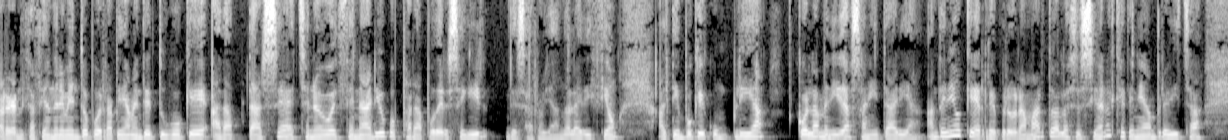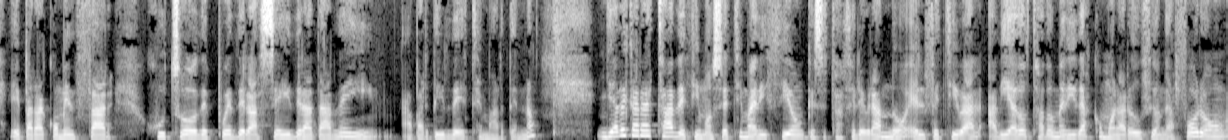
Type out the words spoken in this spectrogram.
La organización del evento pues rápidamente tuvo que adaptarse a este nuevo escenario pues para poder seguir desarrollando la edición al tiempo que cumplía con la medida sanitaria. Han tenido que reprogramar todas las sesiones que tenían previstas eh, para comenzar justo después de las 6 de la tarde y a partir de este martes, ¿no? Ya de cara a esta decimoséptima edición que se está celebrando, el festival había adoptado medidas como la reducción de aforo,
